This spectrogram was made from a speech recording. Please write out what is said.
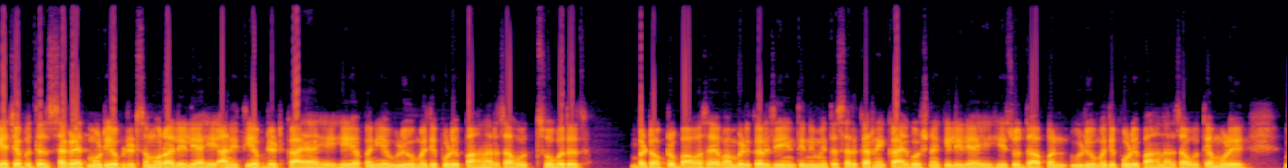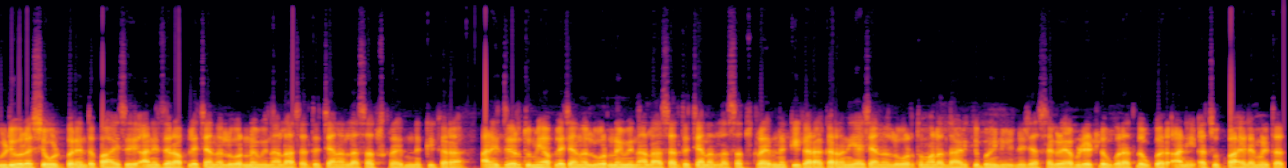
याच्याबद्दल सगळ्यात मोठी अपडेट समोर आलेली आहे. आणि ती अपडेट काय आहे हे आपण या व्हिडिओमध्ये पुढे पाहणारच आहोत. सोबतच ब डॉक्टर बाबासाहेब आंबेडकर जयंतीनिमित्त सरकारने काय घोषणा केलेली आहे हे सुद्धा आपण व्हिडिओमध्ये पुढे पाहणारच आहोत. त्यामुळे व्हिडिओला शेवटपर्यंत पाहायचे आणि जर आपल्या चॅनलवर नवीन आला असाल तर चॅनलला सबस्क्राईब नक्की करा. आणि जर तुम्ही आपल्या चॅनलवर नवीन आला असाल तर चॅनलला सबस्क्राईब नक्की करा. कारण या चॅनलवर तुम्हाला लाडकी बहीण योजनेच्या सगळ्या अपडेट लवकरात लवकर आणि अचूक पाहायला मिळतात.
